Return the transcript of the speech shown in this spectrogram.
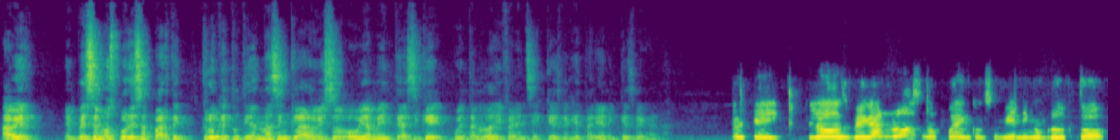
A ver, empecemos por esa parte. Creo que tú tienes más en claro eso, obviamente, así que cuéntanos la diferencia. ¿Qué es vegetariana y qué es vegana? Ok, los veganos no pueden consumir ningún producto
